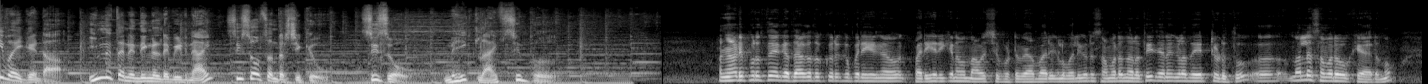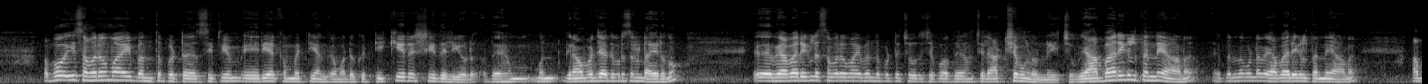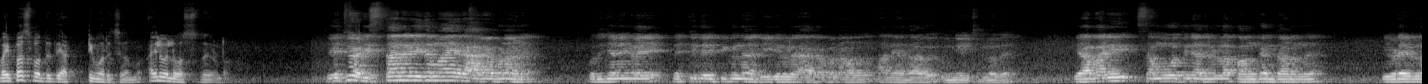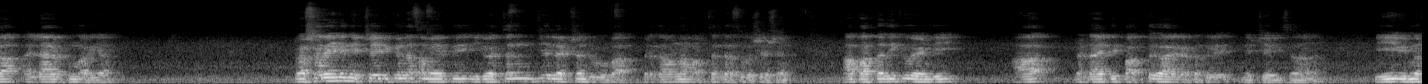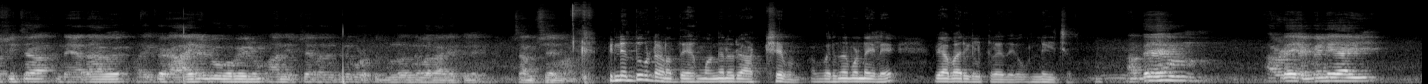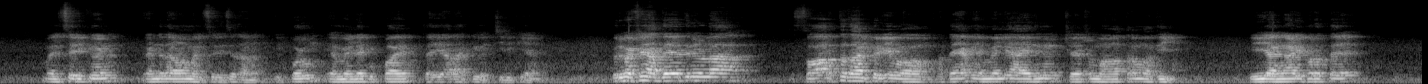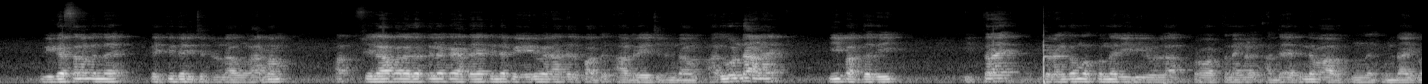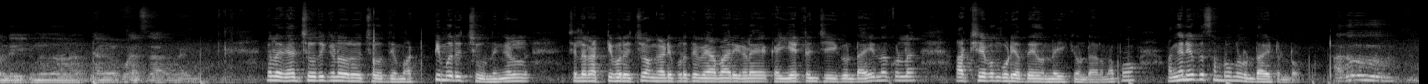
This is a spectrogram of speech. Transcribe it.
ഇനി വൈകേണ്ട. ഇന്ന് തന്നെ നിങ്ങളുടെ വീടിനായി സിസോ സന്ദർശിക്കൂ. സിസോ മേക്ക് ലൈഫ് സിമ്പിൾ അങ്ങാടിപ്പുറത്തെ ഗതാഗതക്കുരുക്ക് പരിഹരിക്ക പരിഹരിക്കണമെന്നാവശ്യപ്പെട്ട് വ്യാപാരികൾ വലിയൊരു സമരം നടത്തി. ജനങ്ങളത് ഏറ്റെടുത്തു. നല്ല സമരമൊക്കെ ആയിരുന്നു. അപ്പോൾ ഈ സമരവുമായി ബന്ധപ്പെട്ട് C P M area committee അംഗം അഡ്വക്കേറ്റ് ടി കെ റഷീദ് അലിയോട് അദ്ദേഹം മുൻ ഗ്രാമപഞ്ചായത്ത് പ്രസിഡന്റ് ആയിരുന്നു. വ്യാപാരികളുടെ സമരവുമായി ബന്ധപ്പെട്ട് ചോദിച്ചപ്പോൾ അദ്ദേഹം ചില ആക്ഷേപങ്ങൾ ഉന്നയിച്ചു. വ്യാപാരികൾ തന്നെയാണ് പെരുന്തമണ്ണ വ്യാപാരികൾ തന്നെയാണ് ആ ബൈപ്പാസ് പദ്ധതി അട്ടിമറിച്ചതെന്ന് അതിൽ വല്ല വസ്തുതയുണ്ടോ ഏറ്റവും അടിസ്ഥാനരഹിതമായ ഒരു ആരോപണമാണ് പൊതുജനങ്ങളെ തെറ്റിദ്ധരിപ്പിക്കുന്ന രീതിയിലുള്ള ആരോപണമാണ് ആ നേതാവ് ഉന്നയിച്ചിട്ടുള്ളത്. വ്യാപാരി സമൂഹത്തിന് അതിലുള്ള പങ്ക് എന്താണെന്ന് ഇവിടെയുള്ള എല്ലാവർക്കും അറിയാം. ട്രഷറിയിൽ നിക്ഷേപിക്കുന്ന സമയത്ത് ഇരുപത്തഞ്ച് ലക്ഷം രൂപ പെരുന്തവണ്ണ മർച്ചന്റ് അസോസിയേഷൻ ആ പദ്ധതിക്ക് വേണ്ടി ആ രണ്ടായിരത്തി പത്ത് കാലഘട്ടത്തിൽ നിക്ഷേപിച്ചതാണ്. ഈ വിമർശിച്ച നേതാവ് അതിലേക്ക് ഒരു ആയിരം രൂപ പോലും ആ നിക്ഷേപത്തിന് കൊടുത്തിട്ടുള്ളത് എന്നുള്ള കാര്യത്തിൽ സംശയമാണ്. പിന്നെ എന്തുകൊണ്ടാണ് അദ്ദേഹം അങ്ങനെ ഒരു ആക്ഷേപം പെരുന്തമണ്ണയിലെ വ്യാപാരികൾക്കെതിരെ ഉന്നയിച്ചത്? അദ്ദേഹം അവിടെ എം എൽ എ ആയി മത്സരിക്കുവാൻ രണ്ട് തവണ മത്സരിച്ചതാണ്. ഇപ്പോഴും എം എൽ എ കുപ്പായം തയ്യാറാക്കി വെച്ചിരിക്കുകയാണ്. ഒരുപക്ഷെ അദ്ദേഹത്തിനുള്ള സ്വാർത്ഥ താല്പര്യമാവാം. അദ്ദേഹം എം എൽ എ ആയതിനു ശേഷം മാത്രം മതി. ഈ അങ്ങാടിപ്പുറത്തെ വികസനം എന്ന് തെറ്റിദ്ധരിച്ചിട്ടുണ്ടാകും കാരണം ശിലാഫലകത്തിലൊക്കെ അദ്ദേഹത്തിന്റെ പേര് വരാൻ ചിലപ്പോൾ അത് ആഗ്രഹിച്ചിട്ടുണ്ടാകും അതുകൊണ്ടാണ് ഈ പദ്ധതി ഇത്ര തുരങ്കം വെക്കുന്ന രീതിയിലുള്ള പ്രവർത്തനങ്ങൾ അദ്ദേഹത്തിന്റെ ഭാഗത്തു നിന്ന് ഉണ്ടായിക്കൊണ്ടിരിക്കുന്നതാണ് ഞങ്ങൾക്ക് മനസ്സിലാക്കാൻ കഴിയുന്നത്. അല്ല ഞാൻ ചോദിക്കുന്ന ഒരു ചോദ്യം. അട്ടിമറിച്ചു. നിങ്ങൾ ചിലർ അട്ടിമറിച്ചു. അങ്ങാടിപ്പുറത്തെ വ്യാപാരികളെ കയ്യേറ്റം ചെയ്യുകയുണ്ടായി എന്നൊക്കെയുള്ള ആക്ഷേപം കൂടി അദ്ദേഹം ഉന്നയിക്കുകയുണ്ടായിരുന്നു. അപ്പോൾ അങ്ങനെയൊക്കെ സംഭവങ്ങൾ ഉണ്ടായിട്ടുണ്ടോ? അത്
